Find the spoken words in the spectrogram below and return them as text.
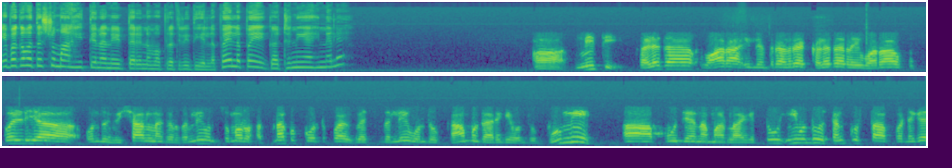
ಈ ಬಗ್ಗೆ ಮತ್ತಷ್ಟು ಮಾಹಿತಿಯನ್ನು ನೀಡ್ತಾರೆ ನಮ್ಮ ಪ್ರತಿನಿಧಿ ಯಲ್ಲಪ್ಪ. ಯಲ್ಲಪ್ಪ, ಈ ಘಟನೆಯ ಹಿನ್ನೆಲೆ? ನೀತಿ ಕಳೆದ ವಾರ ಇಲ್ಲಿ ಅಂದ್ರೆ ಅಂದ್ರೆ ಕಳೆದ ರವಿವಾರ ಹುಬ್ಬಳ್ಳಿಯ ಒಂದು ವಿಶಾಲ್ ನಗರದಲ್ಲಿ ಒಂದು ಸುಮಾರು ಹದಿನಾಲ್ಕು ಕೋಟಿ ರೂಪಾಯಿ ವೆಚ್ಚದಲ್ಲಿ ಒಂದು ಕಾಮಗಾರಿಗೆ ಒಂದು ಭೂಮಿ ಪೂಜೆಯನ್ನ ಮಾಡಲಾಗಿತ್ತು. ಈ ಒಂದು ಶಂಕುಸ್ಥಾಪನೆಗೆ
